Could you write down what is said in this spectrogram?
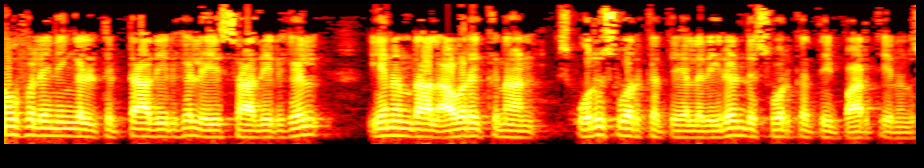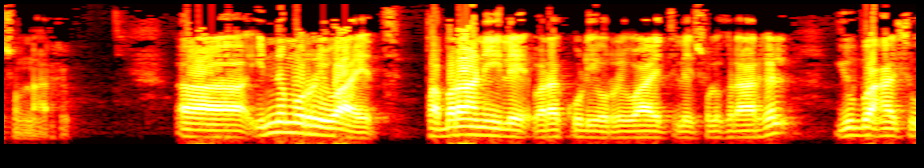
நௌஃபலை நீங்கள் திட்டாதீர்கள் ஏசாதீர்கள். ஏனென்றால் அவருக்கு நான் ஒரு சுவர்க்கத்தை அல்லது இரண்டு சுவர்க்கத்தை பார்த்தேன் என்று சொன்னார்கள். இன்னும் ஒரு ரிவாயத். தபரானியிலே வரக்கூடிய ஒரு ரிவாயத்திலே சொல்கிறார்கள் யுபாசு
